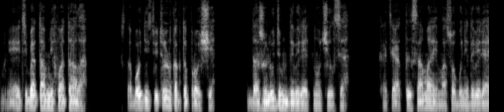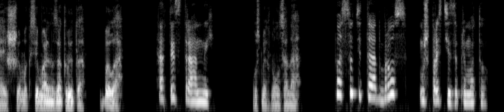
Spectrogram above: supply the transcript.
«Мне тебя там не хватало. С тобой действительно как-то проще. Даже людям доверять научился. Хотя ты сама им особо не доверяешь и максимально закрыта. Была». «А ты странный», — усмехнулась она. «По сути, ты отброс, уж прости за прямоту.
